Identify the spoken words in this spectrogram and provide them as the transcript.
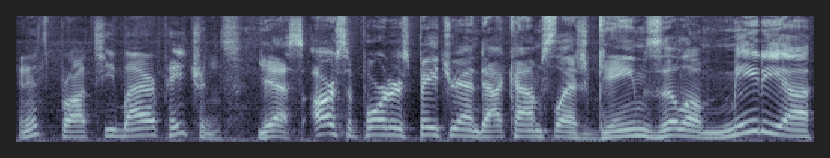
And it's brought to you by our patrons. Yes, our supporters, patreon.com slash Gamezilla Media.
